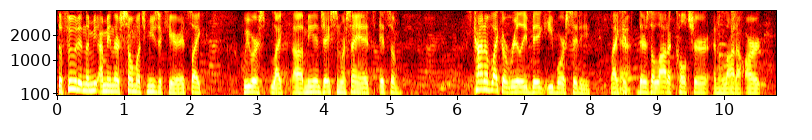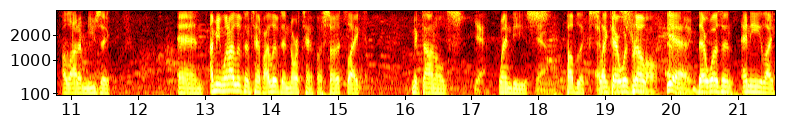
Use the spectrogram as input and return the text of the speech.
the food and the. mu- I mean, there's so much music here. It's like we were like uh, me and Jason were saying. It's it's a it's kind of like a really big Ybor city. Like Yeah. there's a lot of culture and a lot of art, a lot of music. And I mean, when I lived in Tampa, I lived in North Tampa, so it's like McDonald's, Yeah. Wendy's, Yeah. Publix. Like there was no, mall, yeah, everything. there wasn't any like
